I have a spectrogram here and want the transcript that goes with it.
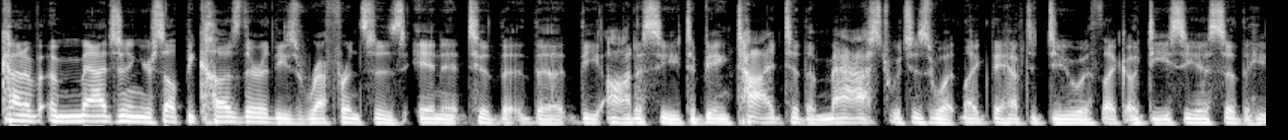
kind of imagining yourself because there are these references in it to the the the Odyssey to being tied to the mast, which is what like they have to do with like Odysseus so that he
